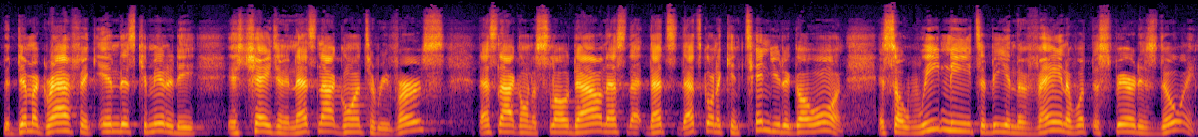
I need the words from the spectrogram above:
The demographic in this community is changing, and that's not going to reverse. That's not going to slow down. That's, that, that's, that's going to continue to go on. And so we need to be in the vein of what the Spirit is doing.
